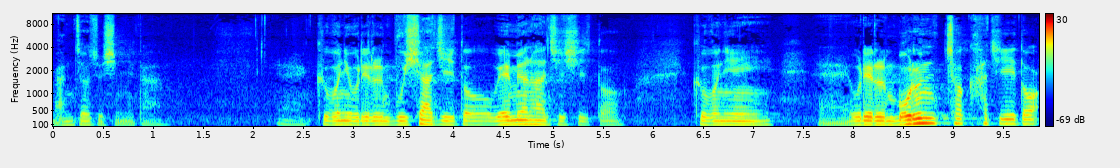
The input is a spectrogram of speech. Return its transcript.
만져주십니다. 그분이 우리를 무시하지도 외면하지도 그분이 우리를 모른 척 하지도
